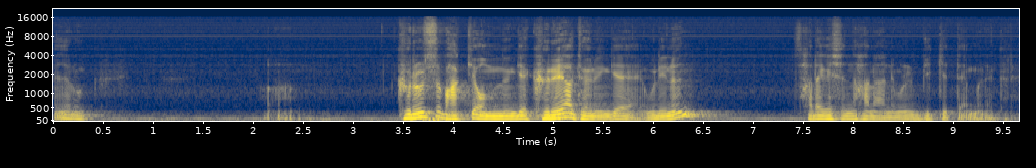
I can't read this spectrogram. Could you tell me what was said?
왜냐하면 그럴 수밖에 없는 게 그래야 되는 게 우리는 살아계신 하나님을 믿기 때문에 그래요.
